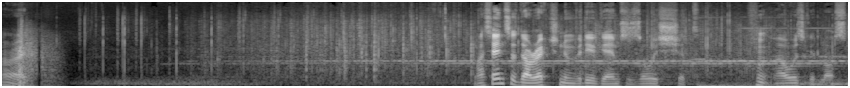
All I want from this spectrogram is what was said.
Alright. My sense of direction in video games is always shit. I always get lost.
